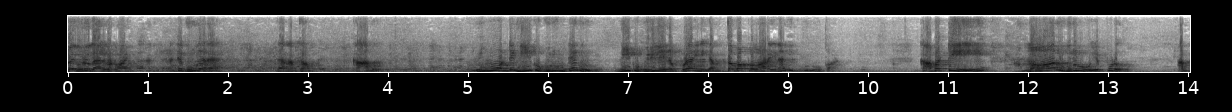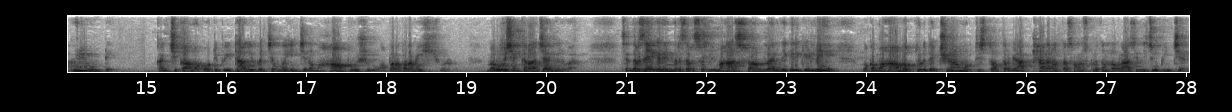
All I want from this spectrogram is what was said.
ఓయ్ గురువు గాలి కొట్టవాయి అని. అంటే గురువు గారా? దాని అర్థం. కాదు. గురువు అంటే నీకు గురువు ఉంటే గురువు. నీకు గురి లేనప్పుడు ఆయన ఎంత గొప్పవాడైనా నీకు గురువు కాడు. కాబట్టి అమ్మవారు గురువు ఎప్పుడు? ఆ గురి ఉంటే. కంచికామకోటి పీఠాధిపత్యం వహించిన మహాపురుషుడు అపరపరమేశ్వరుడు మరో శంకరాచార్యులు వారు. చంద్రశేఖరేంద్ర సరస్వతి మహాస్వామి వారి దగ్గరికి వెళ్ళి ఒక మహాభక్తుడు దక్షిణామూర్తి స్తోత్ర వ్యాఖ్యానం అంతా సంస్కృతంలో రాసింది చూపించారు.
